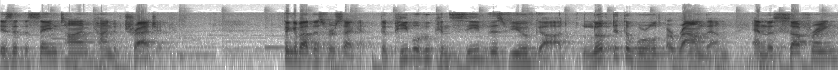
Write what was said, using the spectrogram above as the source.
is at the same time kind of tragic. Think about this for a second. The people who conceived this view of God looked at the world around them and the suffering,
